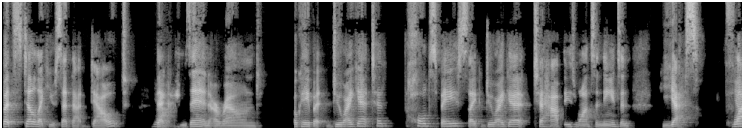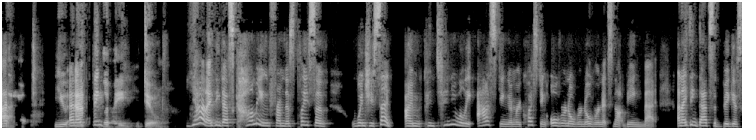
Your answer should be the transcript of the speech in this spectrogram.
but still, like you said, that doubt yeah. that comes in around, okay, but do I get to hold space? Like, do I get to mm-hmm. have these wants and needs? And yes, flat yeah. out. You and absolutely I think, do. Yeah. And I think that's coming from this place of when she said, I'm continually asking and requesting over and over and over, and it's not being met. And I think that's the biggest.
